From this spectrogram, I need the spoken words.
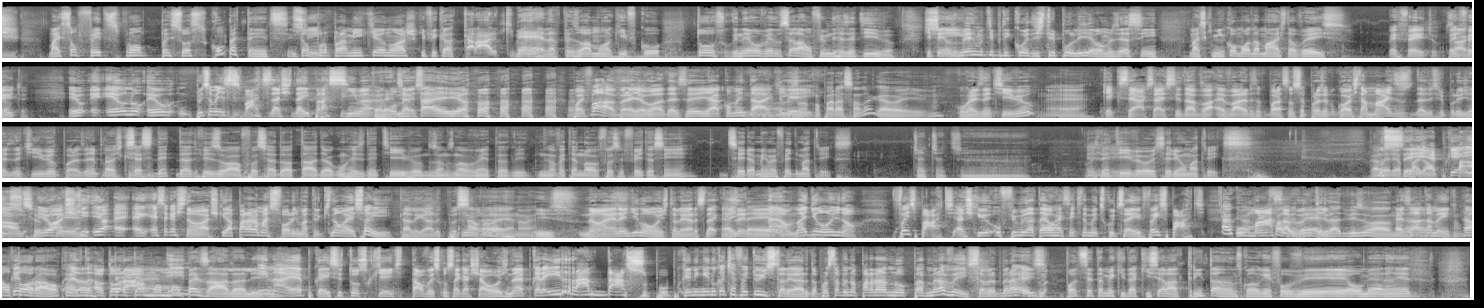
Mas são feitos por pessoas competentes. Então, Sim. pro- pra mim, que eu não acho que fica, caralho, que merda, pesou a mão aqui, ficou tosco, que nem eu vendo, sei lá, um filme de Resident Evil. Que tem Sim. o mesmo tipo de coisa, de estripulia, vamos dizer assim, mas que me incomoda mais, talvez. Perfeito, Saca? perfeito. Eu, eu, eu, não- eu, principalmente essas partes, acho que daí pra cima, eu Peraí, já começo... tá aí, ó. Pode falar, Brad, eu vou até você já comentar. Não, Diga é aí. uma comparação legal aí, viu? Com Resident Evil, É. o que, que você acha? Você acha que dá, é válida essa comparação? Você, por exemplo, gosta mais das- tripulias de Resident Evil, por exemplo? Eu acho que se essa identidade visual fosse adotada em algum Resident Evil nos anos 90, ali, 99, fosse feito assim, seria o mesmo efeito de Matrix. Tchan, tchan, tchan. Resident. Evil hoje seria um Matrix. A Não galera ia sei, pagar um é porque pau, é não isso. Eu quê. acho que. eu- é, é essa a questão. Eu acho que a parada mais fora de Matrix não é isso aí, tá ligado? Tipo assim, Não, não é, não é. Isso. Não é nem de longe, tá ligado? Isso daí- quer a dizer, ideia, não, não é de longe, não. Fez parte. Acho que o filme, até o recente também discute isso aí. Fez parte. É o que o eu massa, falei, velho. identidade visual, né? Exatamente. É autoral, uma coisa. É autoral. Tem, tem uma mão E- pesada ali. E né? na época, esse tosco que a gente talvez consiga achar hoje, na época era iradaço, pô. Porque ninguém nunca tinha feito isso, tá ligado? Então você tá vendo uma parada no, pela primeira vez, tá vendo pela primeira É, vez. pode ser também que daqui, sei lá, 30 anos, quando alguém for ver Homem-Aranha,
